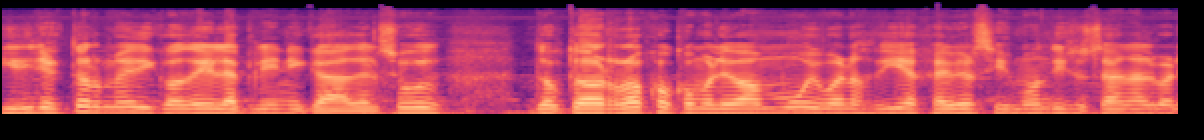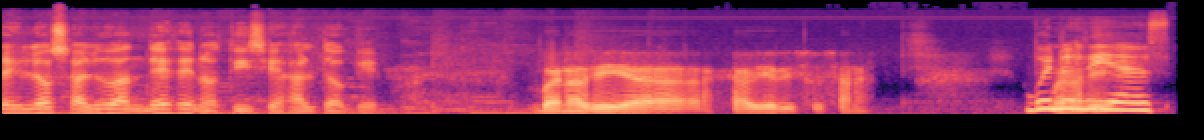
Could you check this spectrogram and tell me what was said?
y director médico de la Clínica del Sur. Doctor Rojo, ¿cómo le va? Muy buenos días. Javier Sismondi y Susana Álvarez los saludan desde Noticias al Toque. Buenos días, Javier y Susana. Buenos, días.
